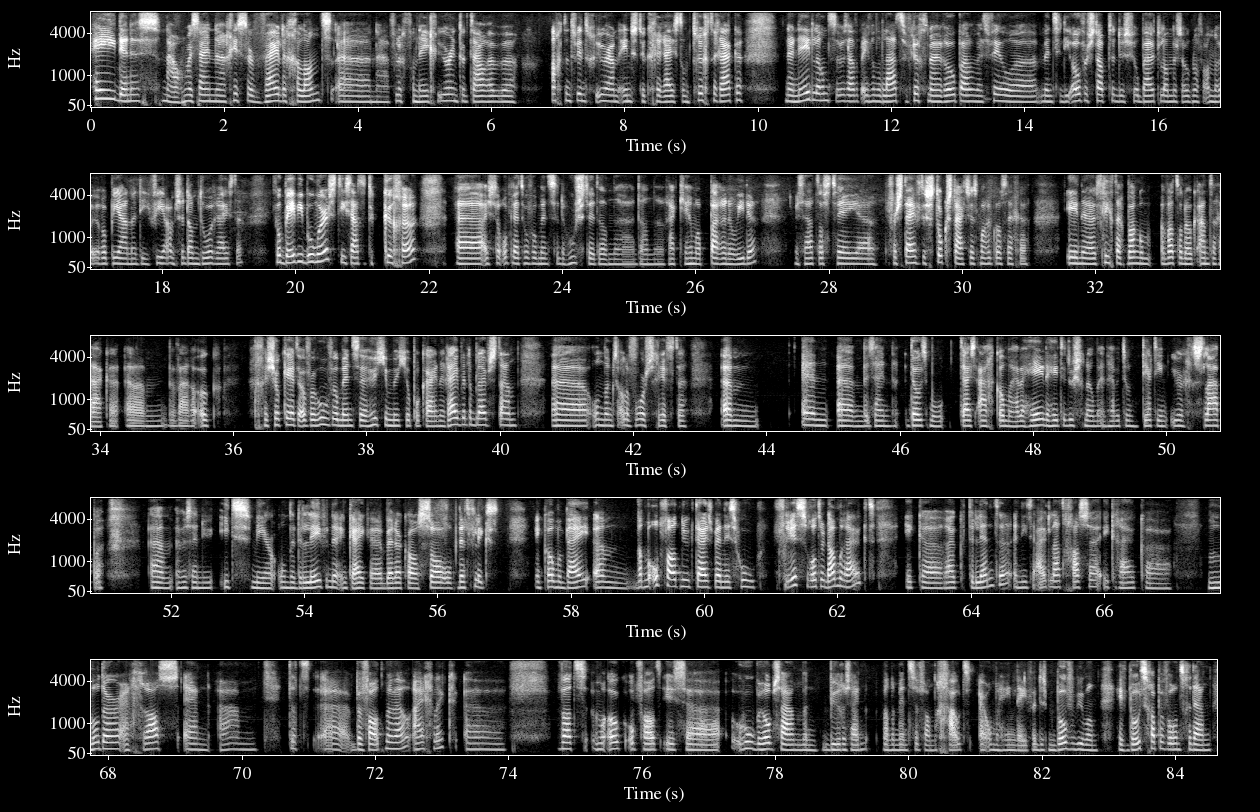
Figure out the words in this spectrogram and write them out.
Hey Dennis. Nou, we zijn uh, gisteren veilig geland. Uh, na een vlucht van 9 uur. In totaal hebben we 28 uur aan één stuk gereisd om terug te raken naar Nederland. We zaten op een van de laatste vluchten naar Europa met veel uh, mensen die overstapten. Dus veel buitenlanders, ook nog andere Europeanen die via Amsterdam doorreisden. Veel babyboomers, die zaten te kuchen. als je erop let hoeveel mensen er hoesten, dan, dan raak je helemaal paranoïde. We zaten als twee uh, verstijfde stokstaartjes, mag ik wel zeggen, in uh, het vliegtuig bang om wat dan ook aan te raken. Um, we waren ook gechoqueerd over hoeveel mensen hutje-mutje op elkaar in een rij willen blijven staan, uh, ondanks alle voorschriften. Um, en um, we zijn doodsmoe thuis aangekomen, hebben hele hete douche genomen en hebben toen 13 uur geslapen. En we zijn nu iets meer onder de levende en kijken Better Call Saul op Netflix en komen bij. Um, wat me opvalt nu ik thuis ben, is hoe fris Rotterdam ruikt. Ik uh, ruik de lente en niet de uitlaatgassen. Ik ruik uh, modder en gras. En um, dat uh, bevalt me wel eigenlijk. wat me ook opvalt is hoe behulpzaam mijn buren zijn. Van de mensen van goud er om leven. Dus mijn bovenbuurman heeft boodschappen voor ons gedaan.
